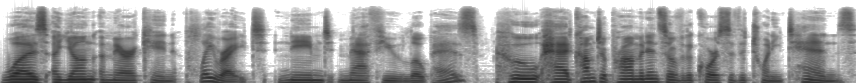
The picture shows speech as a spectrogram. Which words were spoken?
was a young American playwright named Matthew Lopez, who had come to prominence over the course of the 2010s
